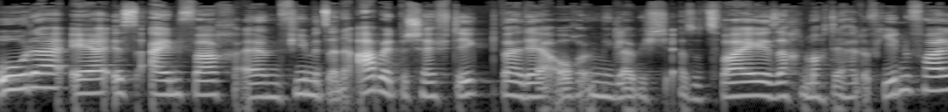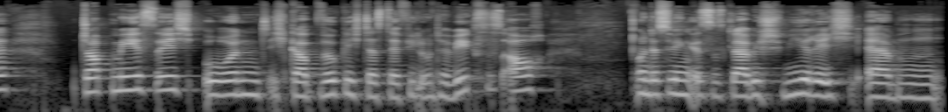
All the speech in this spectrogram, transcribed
oder er ist einfach ähm, viel mit seiner Arbeit beschäftigt, weil der auch irgendwie, glaube ich, also zwei Sachen macht er halt auf jeden Fall jobmäßig und ich glaube wirklich, dass der viel unterwegs ist auch. Und deswegen ist es, glaube ich, schwierig ähm,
